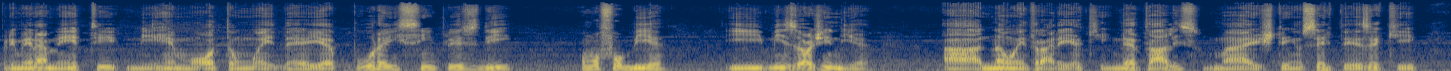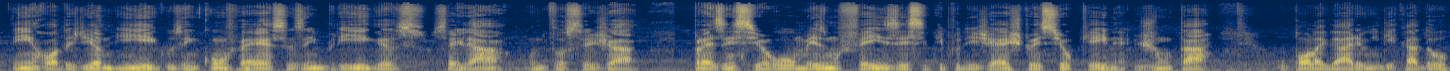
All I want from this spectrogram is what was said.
primeiramente me remota uma ideia pura e simples de homofobia e misoginia. Ah, não entrarei aqui em detalhes, mas tenho certeza que em rodas de amigos, em conversas, em brigas, sei lá, onde você já presenciou ou mesmo fez esse tipo de gesto, esse ok, né? Juntar o polegar e o indicador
